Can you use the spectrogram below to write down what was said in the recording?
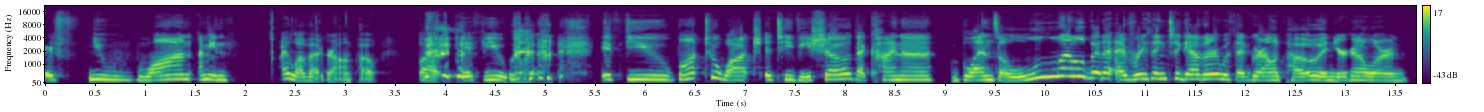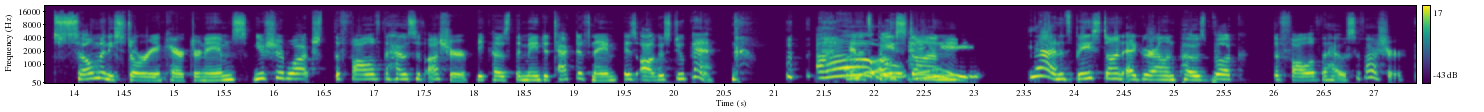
if you want, I mean, I love Edgar Allan Poe, but if you if you want to watch a TV show that kind of blends a little bit of everything together with Edgar Allan Poe and you're going to learn so many story and character names, you should watch The Fall of the House of Usher because the main detective's name is Auguste Dupin. oh, and it's based hey. on yeah, and it's based on Edgar Allan Poe's book The Fall of the House of Usher.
